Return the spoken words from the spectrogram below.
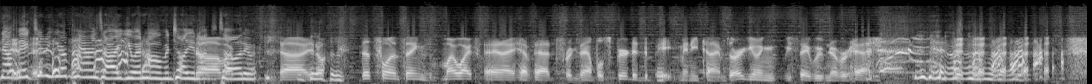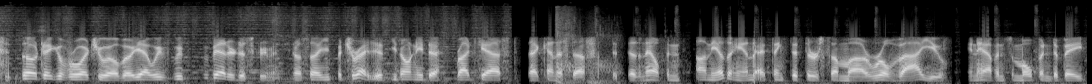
now, Mick didn't your parents argue at home and tell you not to tell my- anyone? Uh, you know, that's one of the things my wife and I have had, for example, spirited debate many times. Arguing, we say we've never had. so take it for what you will. But yeah, we've, we've, we've had our disagreements. You know, so you, but you're right. You don't need to broadcast that kind of stuff. It doesn't help. And on the other hand, I think that there's some uh, real value in having some open debate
